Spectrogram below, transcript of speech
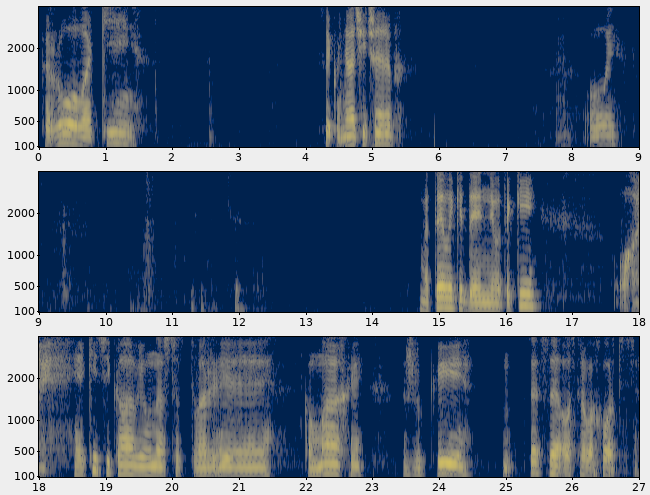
корова, кінь. Це конячий череп. Олень. Метелики денні отакі. Ой, які цікаві у нас тут твари, комахи, жуки. Це все острова Хортиця.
